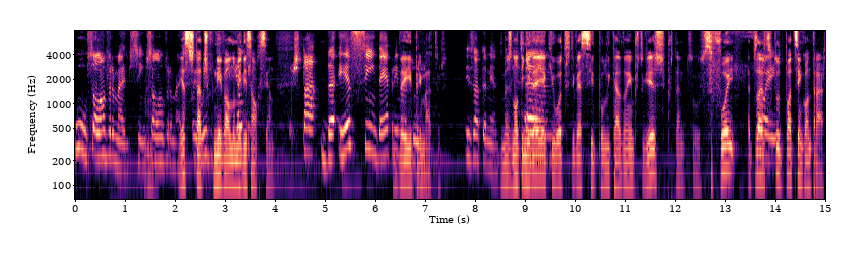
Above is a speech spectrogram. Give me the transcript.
O Salão Vermelho, sim, o hum. Salão Vermelho. Esse está disponível numa edição recente. Está, da, esse sim, da E-Primatur. Da E-Primatur. Exatamente. Mas não tinha ideia que o outro tivesse sido publicado em português, portanto, se foi, apesar foi. de tudo, pode-se encontrar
